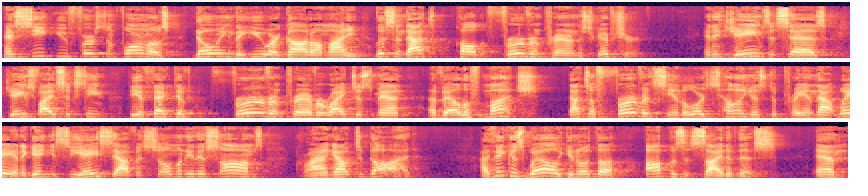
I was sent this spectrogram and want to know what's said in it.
and seek you first and foremost, knowing that you are God Almighty. Listen, that's called fervent prayer in the scripture. And in James it says, James 5:16, the effective fervent prayer of a righteous man availeth much. That's a fervency, and the Lord's telling us to pray in that way. And again, you see Asaph in so many of the Psalms crying out to God. I think as well, you know, at the opposite side of this. And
